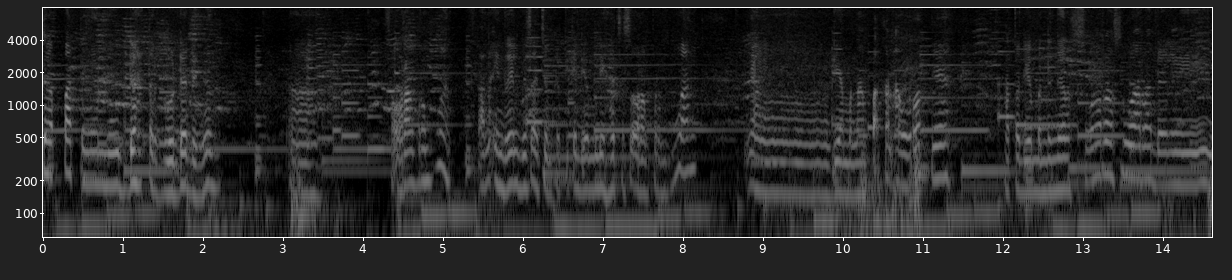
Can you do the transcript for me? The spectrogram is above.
dapat dengan mudah tergoda dengan uh, seorang perempuan. Karena indera lebih tajam. Ketika dia melihat seseorang perempuan yang dia menampakkan auratnya atau dia mendengar suara-suara dari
